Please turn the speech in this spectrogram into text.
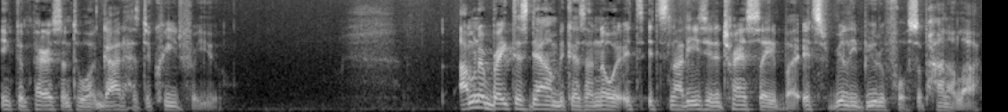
in comparison to what God has decreed for you I'm going to break this down because I know it's, it's not easy to translate, but it's really beautiful, subhanAllah.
